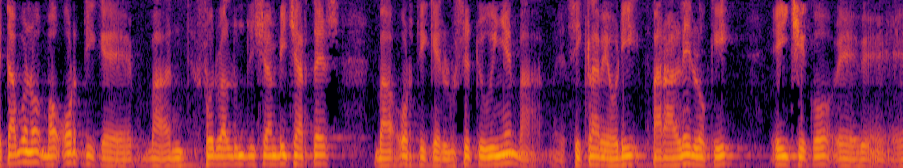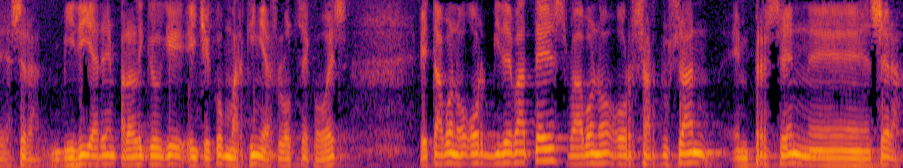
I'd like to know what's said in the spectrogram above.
eta, bueno, ba, hortik, e, ba, foru aldundizan bitxartez, ba, hortik e, luzetu ginen, ba, ziklabe hori paraleloki eitzeko, e, e, zera, bidiaren paraleloki eitzeko markinaz lotzeko, ez? Eta, bueno, hor bide batez, ba, bueno, hor sartu zan enpresen e, zera.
